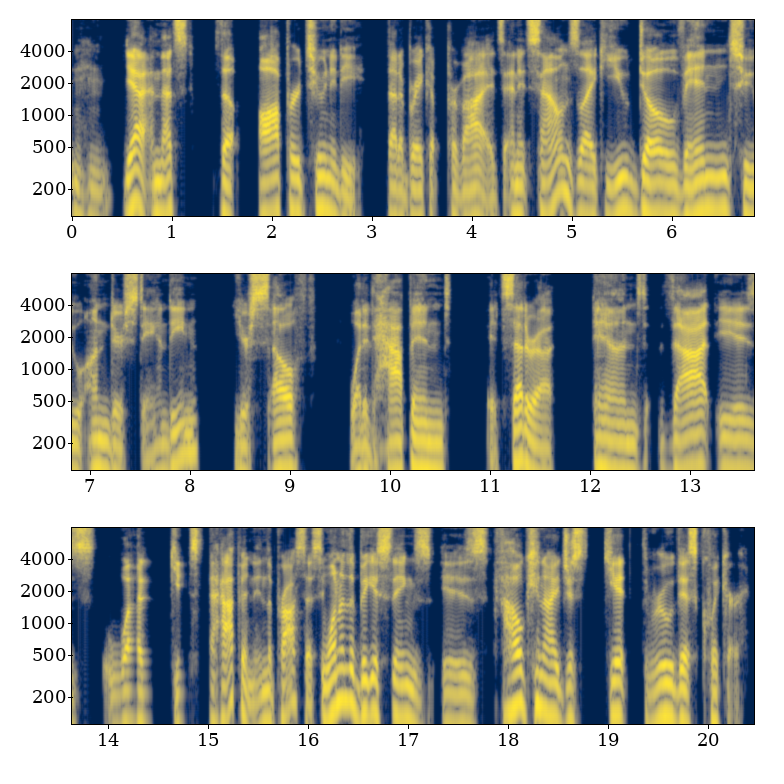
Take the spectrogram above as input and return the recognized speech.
Mm-hmm. Yeah. And that's the opportunity that a breakup provides. And it sounds like you dove into understanding yourself, what had happened, etc. And that is what gets to happen in the process. One of the biggest things is how can I just get through this quicker?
